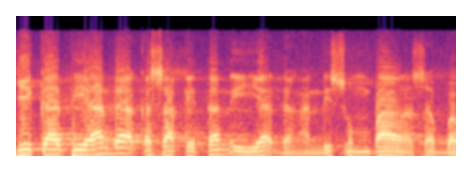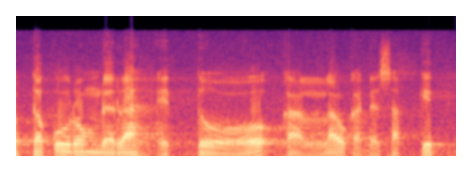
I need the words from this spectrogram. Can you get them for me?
Jika tiada kesakitan ia dengan disumpal. Sebab tekurung darah itu kalau kada sakit.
